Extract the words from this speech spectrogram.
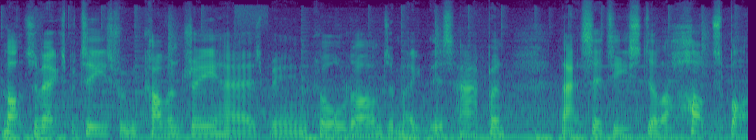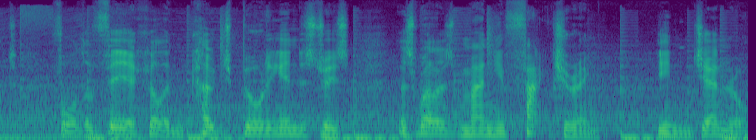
Lots of expertise from Coventry has been called on to make this happen. That city's still a hotspot for the vehicle and coach building industries, as well as manufacturing in general.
